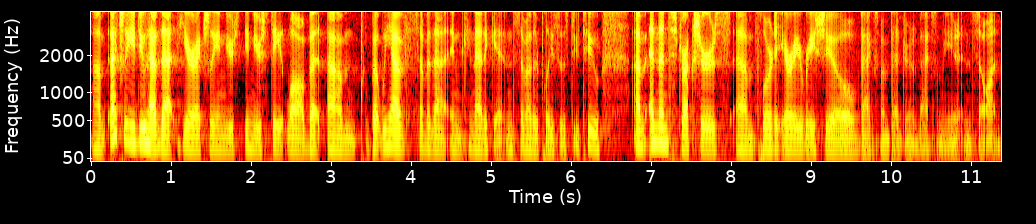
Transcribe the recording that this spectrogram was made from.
Um, actually, you do have that here, actually, in your in your state law, but um, but we have some of that in Connecticut and some other places do too. Um, and then structures, um, floor to area ratio, maximum bedroom, maximum unit, and so on.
